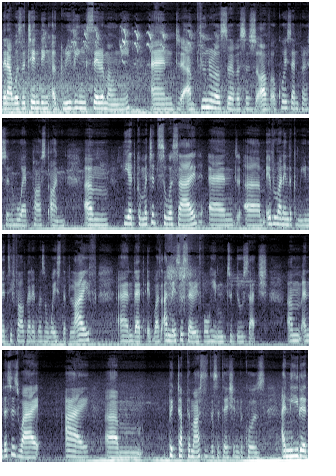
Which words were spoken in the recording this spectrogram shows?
that I was attending a grieving ceremony and um, funeral services of a Khoisan person who had passed on. Um, he had committed suicide, and um, everyone in the community felt that it was a wasted life and that it was unnecessary for him to do such. Um, and this is why I um, picked up the master's dissertation because I needed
